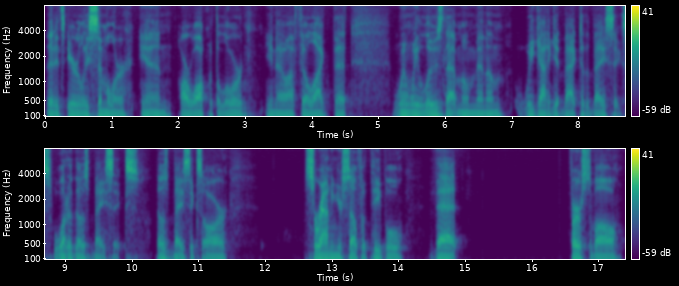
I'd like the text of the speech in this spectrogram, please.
that it's eerily similar in our walk with the Lord. You know, I feel like that when we lose that momentum, we got to get back to the basics. What are those basics? Those basics are surrounding yourself with people that, first of all,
